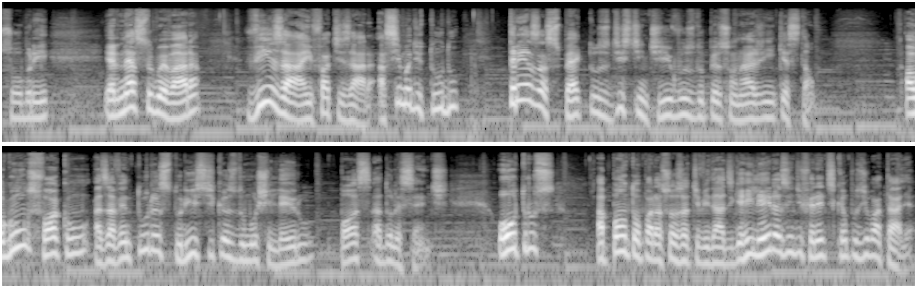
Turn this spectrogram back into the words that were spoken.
sobre Ernesto Guevara visa a enfatizar, acima de tudo, três aspectos distintivos do personagem em questão. Alguns focam as aventuras turísticas do mochileiro pós-adolescente. Outros apontam para suas atividades guerrilheiras em diferentes campos de batalha.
